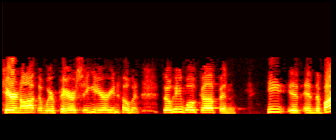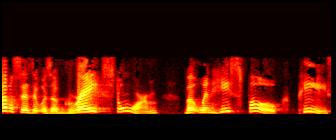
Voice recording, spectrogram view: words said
care not that we're perishing here, you know. And so He woke up and He it, and the Bible says it was a great storm, but when He spoke, "Peace,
